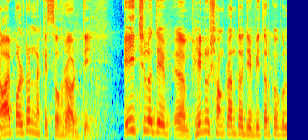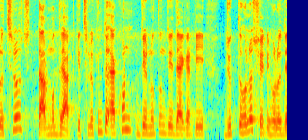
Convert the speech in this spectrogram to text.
নয়াপল্টন নাকি সোহরাওয়ার্দী এই ছিল যে ভেন্যু সংক্রান্ত যে বিতর্কগুলো ছিল, তার মধ্যে আটকে ছিল। কিন্তু এখন যে নতুন যে জায়গাটি যুক্ত হলো, সেটি হলো যে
